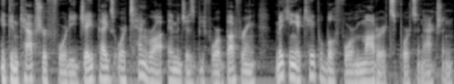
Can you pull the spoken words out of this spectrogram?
It can capture 40 JPEGs or 10 RAW images before buffering, making it capable for moderate sports in action.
